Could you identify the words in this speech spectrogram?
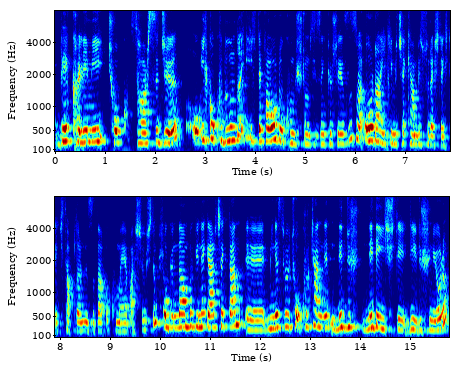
ve kalemi çok sarsıcı o ilk okuduğumda ilk defa orada okumuştum sizin köşe yazınızı ve oradan ilgimi çeken bir süreçte işte kitaplarınızı da okumaya başlamıştım. O günden bugüne gerçekten e, Mine Söğüt'ü okurken ne, ne, düş, ne değişti diye düşünüyorum.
